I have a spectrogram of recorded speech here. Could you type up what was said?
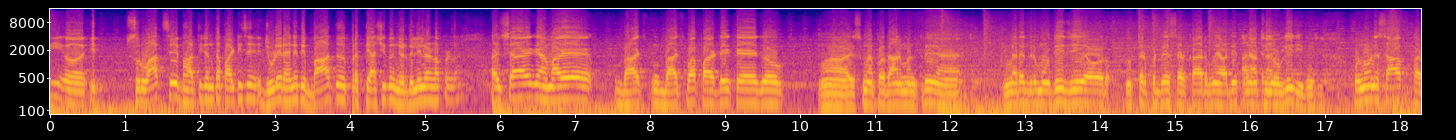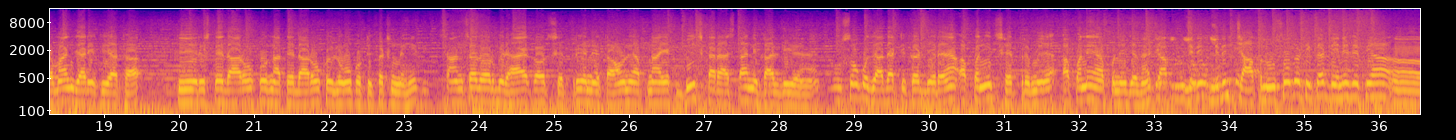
कि शुरुआत से भारतीय जनता पार्टी से जुड़े रहने के बाद प्रत्याशी तो निर्दलीय लड़ना पड़ रहा है। ऐसा है कि हमारे भाज भाजपा पार्टी के जो इसमें प्रधानमंत्री हैं नरेंद्र मोदी जी और उत्तर प्रदेश सरकार में आदित्यनाथ आदित्यनाथ योगी जी ने उन्होंने साफ़ फरमान जारी किया था कि रिश्तेदारों को, नातेदारों को, लोगों को टिकट नहीं दी। सांसद और विधायक और क्षेत्रीय नेताओं ने अपना एक बीच का रास्ता निकाल दिए हैं। दूसरों को ज़्यादा टिकट दे रहे हैं अपनी क्षेत्र में, अपने अपने जगह। लेकिन चापलूसों को टिकट देने से क्या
